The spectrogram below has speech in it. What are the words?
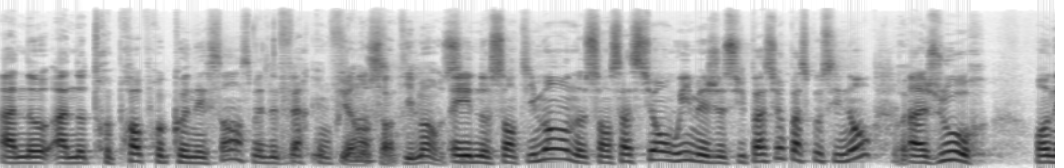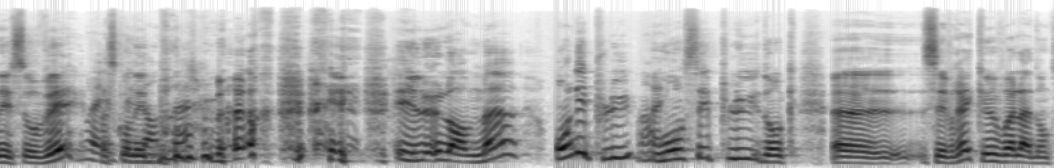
à, notre propre connaissance, mais de faire confiance. à nos sentiments aussi. Et nos sentiments, nos sensations, oui, mais je ne suis pas sûr, parce que sinon, un jour, on est sauvé, parce qu'on est de bonne humeur, et, le lendemain, on n'est plus ou on ne sait plus. Donc, euh, c'est vrai que voilà, donc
